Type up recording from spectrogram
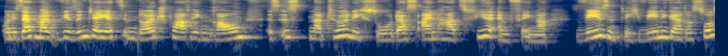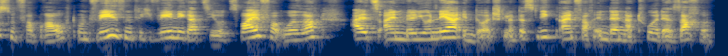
Und ich sag mal, wir sind ja jetzt im deutschsprachigen Raum. Es ist natürlich so, dass ein Hartz-IV-Empfänger wesentlich weniger Ressourcen verbraucht und wesentlich weniger CO2 verursacht als ein Millionär in Deutschland. Das liegt einfach in der Natur der Sache.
